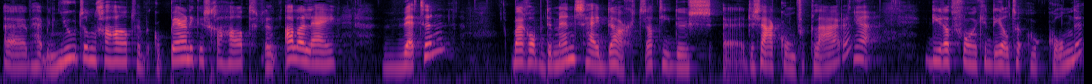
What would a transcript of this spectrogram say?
eh, we hebben Newton gehad, we hebben Copernicus gehad, en allerlei wetten waarop de mensheid dacht dat hij dus eh, de zaak kon verklaren, Ja. die dat voor een gedeelte ook konden.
